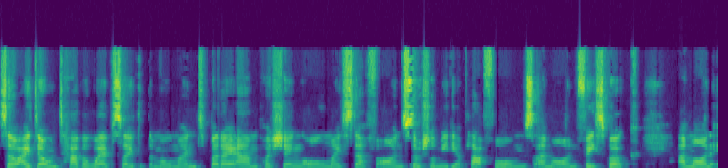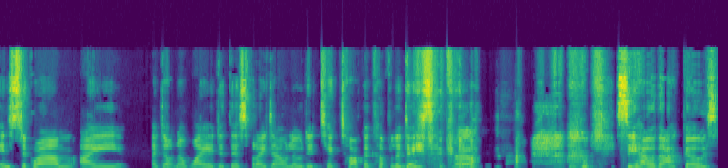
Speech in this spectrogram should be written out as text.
So I don't have a website at the moment, but I am pushing all my stuff on social media platforms. I'm on Facebook, I'm on Instagram. I I don't know why I did this, but I downloaded TikTok a couple of days ago. See how that goes.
